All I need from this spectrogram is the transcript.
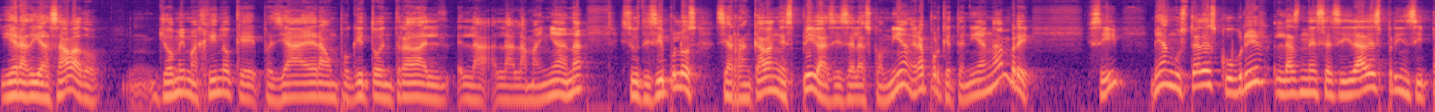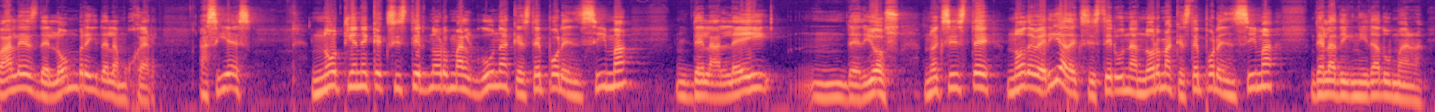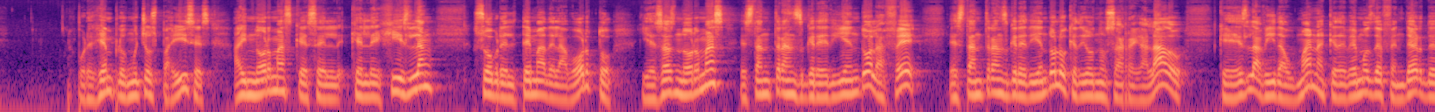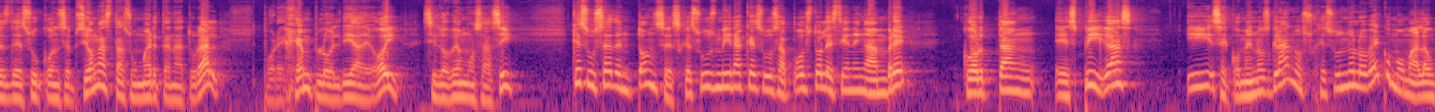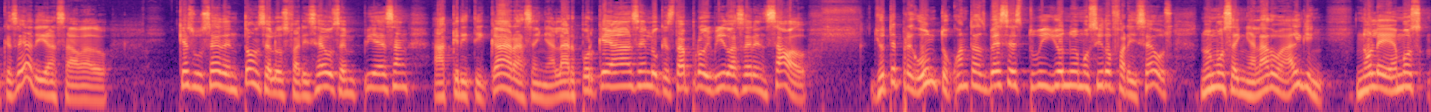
y era día sábado. Yo me imagino que pues ya era un poquito entrada la, la mañana. Sus discípulos se arrancaban espigas y se las comían, era porque tenían hambre. ¿Sí? Vean ustedes cubrir las necesidades principales del hombre y de la mujer. Así es. No tiene que existir norma alguna que esté por encima de la ley mm, de Dios. No existe, no debería de existir una norma que esté por encima de la dignidad humana. Por ejemplo, en muchos países hay normas que, se, que legislan sobre el tema del aborto y esas normas están transgrediendo la fe, están transgrediendo lo que Dios nos ha regalado, que es la vida humana que debemos defender desde su concepción hasta su muerte natural. Por ejemplo, el día de hoy, si lo vemos así. ¿Qué sucede entonces? Jesús mira que sus apóstoles tienen hambre, cortan espigas y se comen los granos. Jesús no lo ve como mal, aunque sea día sábado. ¿Qué sucede entonces? Los fariseos empiezan a criticar, a señalar, ¿por qué hacen lo que está prohibido hacer en sábado? Yo te pregunto, ¿cuántas veces tú y yo no hemos sido fariseos? No hemos señalado a alguien, no le hemos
